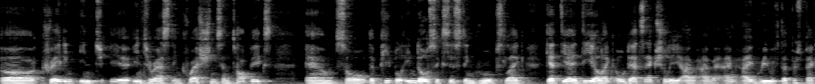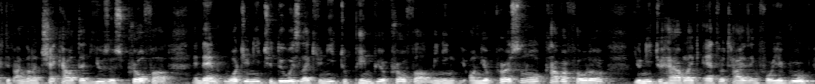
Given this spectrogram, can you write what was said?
uh, creating int- uh, interesting questions and topics um, so the people in those existing groups like get the idea like oh that's actually I'm, I'm, I'm, i agree with that perspective. I'm gonna check out that user's profile. And then what you need to do is like you need to pimp your profile meaning on your personal cover photo you need to have like advertising for your group.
